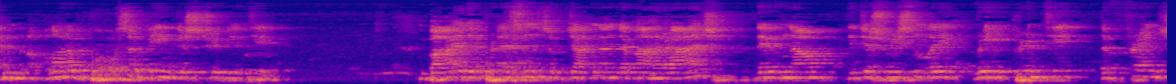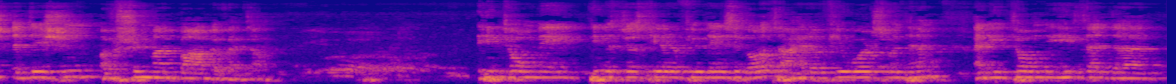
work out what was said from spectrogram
and a lot of books are being distributed. By the presence of Janananda Maharaj, they've now, they just recently reprinted the French edition of Srimad Bhagavatam. He told me, he was just here a few days ago, so I had a few words with him, and he told me, he said, uh,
